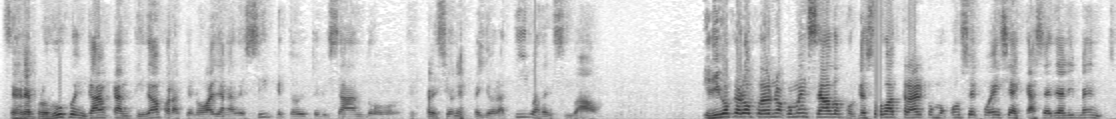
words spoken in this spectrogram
se reprodujo en gran cantidad para que no vayan a decir que estoy utilizando expresiones peyorativas del Cibao. Y digo que lo peor no ha comenzado porque eso va a traer como consecuencia escasez de alimentos.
